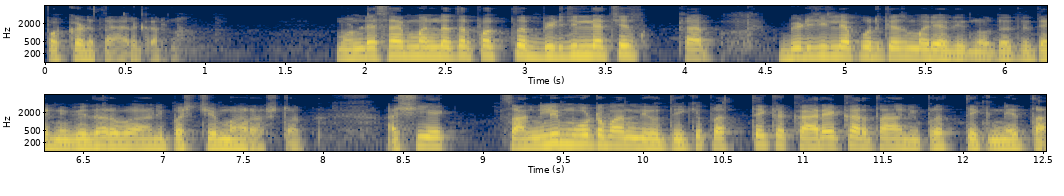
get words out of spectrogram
पकड तयार करणं. मुंडेसाहेब म्हणलं तर फक्त बीड जिल्ह्याचेच का बीड जिल्ह्यापुरतेच मर्यादित नव्हतं तर त्यांनी विदर्भ आणि पश्चिम महाराष्ट्रात अशी एक चांगली मोठ बांधली होती की प्रत्येक कार्यकर्ता आणि प्रत्येक नेता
